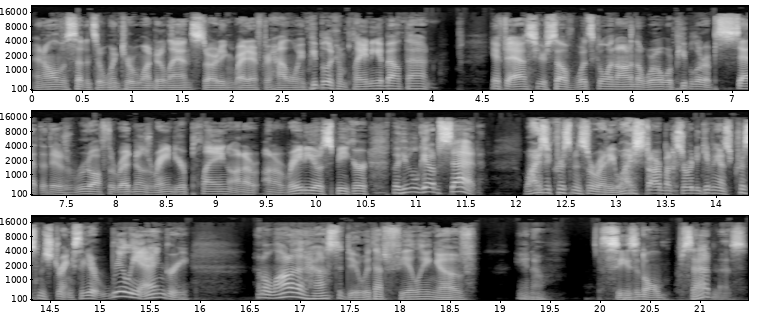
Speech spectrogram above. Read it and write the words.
and all of a sudden it's a winter wonderland starting right after Halloween. People are complaining about that. You have to ask yourself what's going on in the world where people are upset that there's Rudolph the Red-Nosed Reindeer playing on a on a radio speaker, but people get upset. Why is it Christmas already? Why is Starbucks already giving us Christmas drinks? They get really angry. And a lot of that has to do with that feeling of you know, seasonal sadness.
